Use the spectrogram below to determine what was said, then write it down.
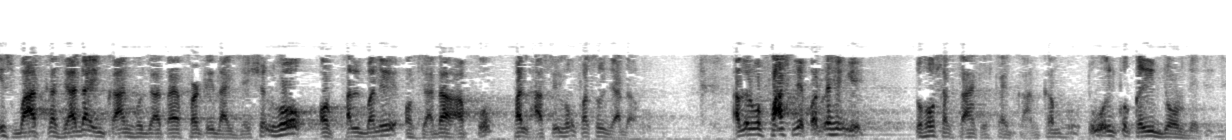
इस बात का ज़्यादा इम्कान हो जाता है, फर्टिलाइजेशन हो और फल बने और ज़्यादा आपको फल हासिल हो, फ़सल ज़्यादा हो। अगर वो फासले पर रहेंगे तो हो सकता है कि उसका इम्कान कम हो तो वो इनको करीब जोड़ देते थे।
